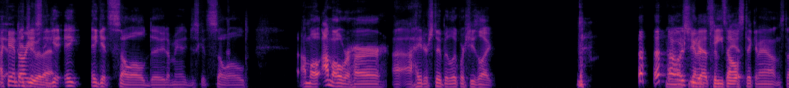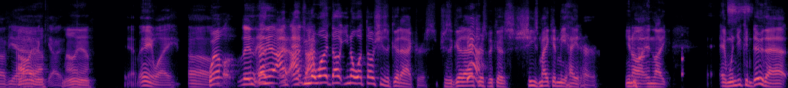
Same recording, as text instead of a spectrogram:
I can't it argue just- with It, get- it, it gets so old, dude. I mean, it just gets so old. I'm o- I'm over her. I, I hate her stupid look where she's like, i know, wish she's you got her teeth all it. sticking out and stuff. Yeah. oh Yeah, yeah I- oh yeah yeah. But anyway, um, well then and, and- I, and- I, and you know I- what though? You know what though? She's a good actress. She's a good Yeah. actress because she's making me hate her. You know, and like, and when you can do that,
